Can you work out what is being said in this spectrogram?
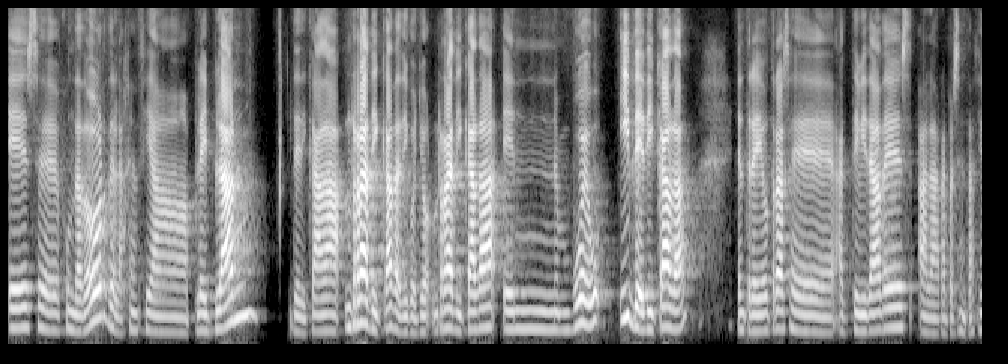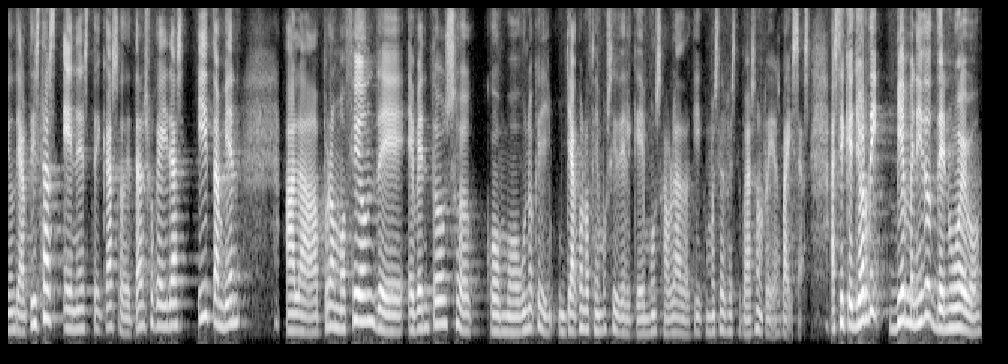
Es eh, fundador de la agencia Playplan, dedicada, radicada, digo yo, radicada en Bueu y dedicada, entre otras eh, actividades, a la representación de artistas, en este caso de Tansugueiras, y también a la promoción de eventos eh, como uno que ya conocemos y del que hemos hablado aquí, como es el Festival Sonrías Baixas. Así que Jordi, bienvenido de nuevo.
